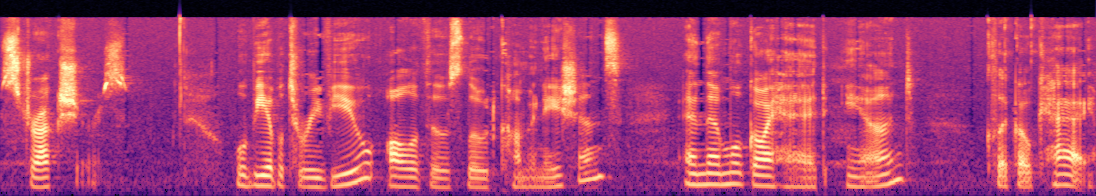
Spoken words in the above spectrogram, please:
structures. We'll be able to review all of those load combinations and then we'll go ahead and click OK.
